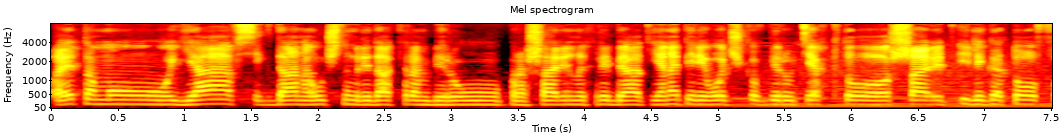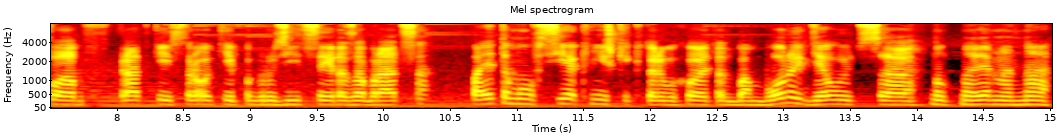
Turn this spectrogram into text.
Поэтому я всегда научным редактором беру прошаренных ребят. Я на переводчиков беру тех, кто шарит или готов э, в краткие сроки погрузиться и разобраться. Поэтому все книжки, которые выходят от Бомборы, делаются, ну, наверное, на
